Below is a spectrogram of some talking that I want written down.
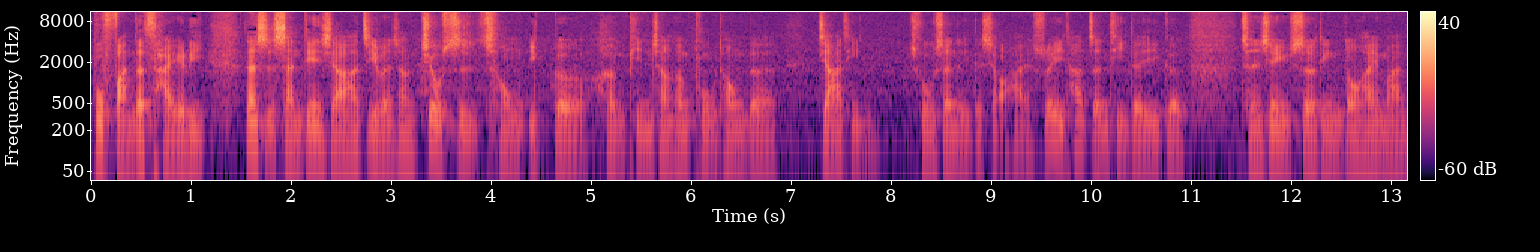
不凡的财力。但是闪电侠他基本上就是从一个很平常、很普通的家庭。出生的一个小孩，所以他整体的一个呈现与设定都还蛮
